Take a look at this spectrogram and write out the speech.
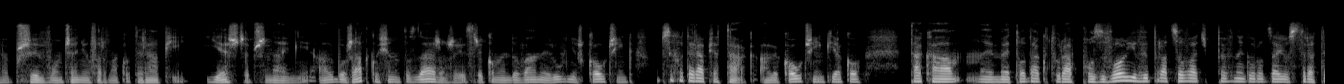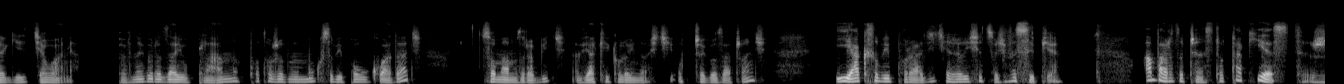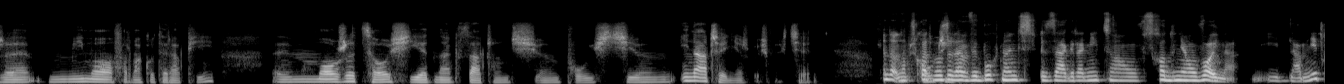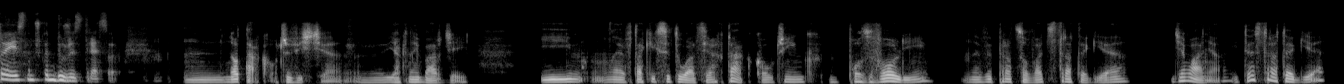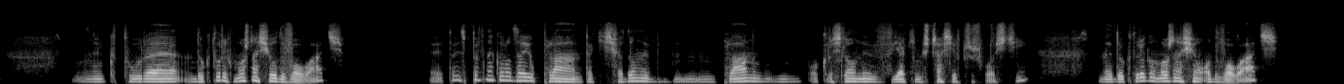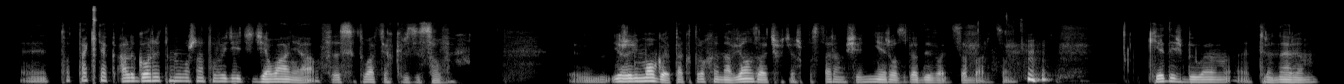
e, przy włączeniu farmakoterapii, jeszcze przynajmniej, albo rzadko się to zdarza, że jest rekomendowany również coaching. No, psychoterapia tak, ale coaching jako taka e, metoda, która pozwoli wypracować pewnego rodzaju strategię działania, pewnego rodzaju plan po to, żebym mógł sobie poukładać, co mam zrobić, w jakiej kolejności, od czego zacząć i jak sobie poradzić, jeżeli się coś wysypie. A bardzo często tak jest, że mimo farmakoterapii może coś jednak zacząć pójść inaczej niż byśmy chcieli. No, na przykład może nam wybuchnąć za granicą wschodnią wojna i dla mnie to jest na przykład duży stresor. No tak, oczywiście, jak najbardziej. I w takich sytuacjach tak, coaching pozwoli wypracować strategię działania. I te strategie, które, do których można się odwołać, to jest pewnego rodzaju plan, taki świadomy plan określony w jakimś czasie w przyszłości, do którego można się odwołać. To tak jak algorytm, można powiedzieć, działania w sytuacjach kryzysowych. Jeżeli mogę tak trochę nawiązać, chociaż postaram się nie rozgadywać za bardzo. Kiedyś byłem trenerem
